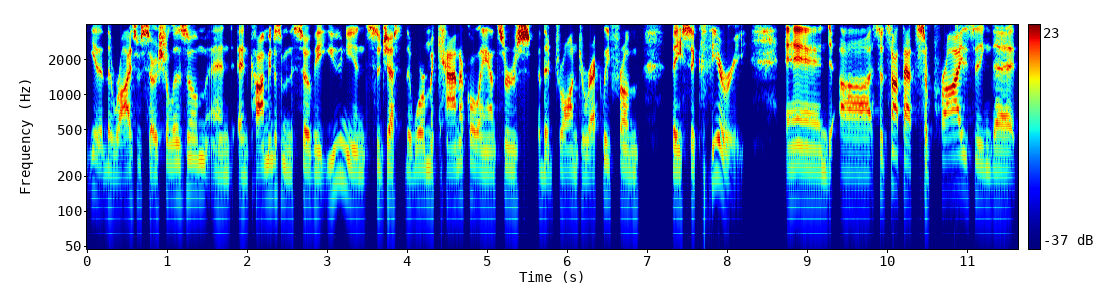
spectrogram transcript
you know the rise of socialism and and communism in the Soviet Union suggested there were mechanical answers that drawn directly from basic theory, and uh, so it's not that surprising that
